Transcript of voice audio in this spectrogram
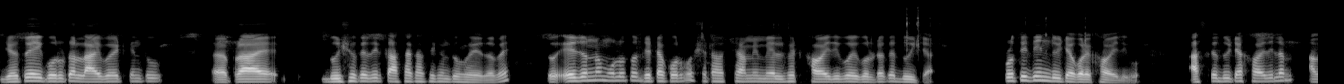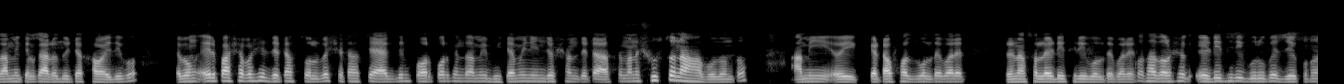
যেহেতু এই গরুটার লাইভ ওয়েট কিন্তু প্রায় দুইশো কেজির কাছাকাছি কিন্তু হয়ে যাবে। তো এই জন্য মূলত যেটা করব, সেটা হচ্ছে আমি মেলভেট খাওয়াই দিব এই গরুটাকে দুইটা। প্রতিদিন দুইটা করে খাওয়াই দিব। আজকে দুইটা খাওয়াই দিলাম, আগামীকালকে আরও দুইটা খাওয়াই দিব। এবং এর পাশাপাশি যেটা চলবে, সেটা হচ্ছে একদিন পর পর কিন্তু আমি ভিটামিন ইনজেকশন যেটা আছে মানে সুস্থ না হওয়া পর্যন্ত আমি ওই কেটাফস বলতে পারেন রেনাসল এডি থ্রি বলতে পারেন। কথা দর্শক এডি থ্রি গ্রুপে যে কোনো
